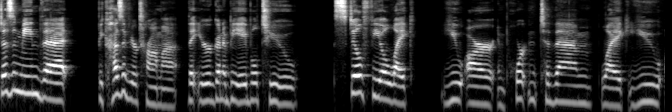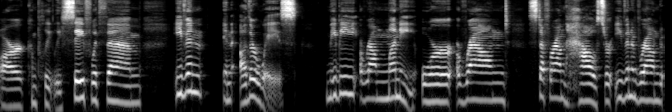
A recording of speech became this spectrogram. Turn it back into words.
doesn't mean that because of your trauma that you're going to be able to still feel like you are important to them, like you are completely safe with them, even in other ways. Maybe around money or around stuff around the house or even around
